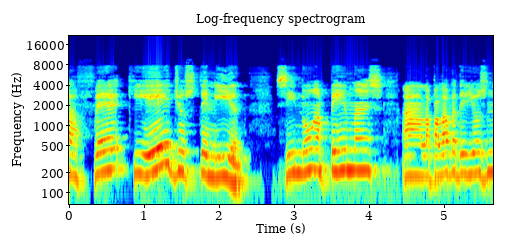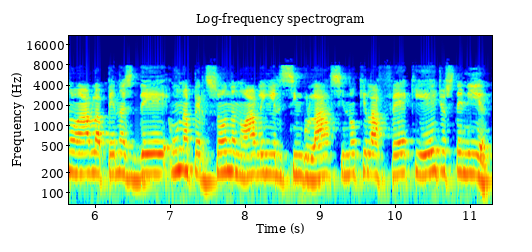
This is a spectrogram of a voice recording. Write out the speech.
a fé que eles tinham. Se não apenas a, a palavra de Deus não habla apenas de uma pessoa, não habla em ele singular, sino que a fé que eles tinham.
